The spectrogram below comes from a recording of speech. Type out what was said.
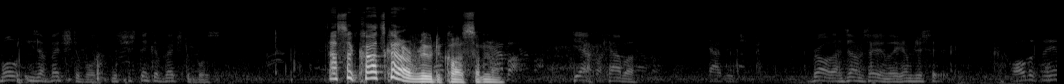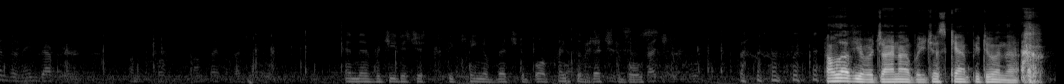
Well, he's a vegetable. Let's just think of vegetables. That's a that's kind of rude to call someone. Yeah, Cabba. Cabbage. Bro, that's what I'm saying. Like, I'm just. All the Saiyans are named after some some type of vegetable. And then Vegeta's just the king of vegetable or prince of vegetables. Vegetables. I love your vagina, but you just can't be doing that.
